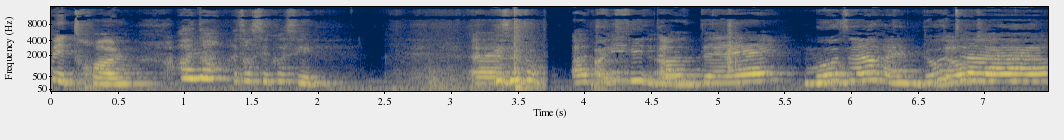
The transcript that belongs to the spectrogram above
pétrole. Oh non, attends, c'est quoi c'est? Euh, Outfit Outfit all day, Mother and daughter. daughter.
